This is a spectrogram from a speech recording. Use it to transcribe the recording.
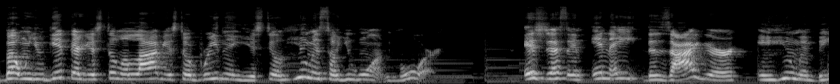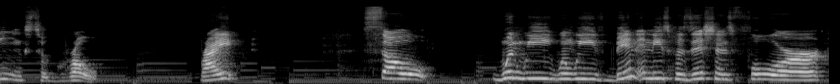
but when you get there, you're still alive, you're still breathing, you're still human, so you want more. It's just an innate desire in human beings to grow, right? So when we when we've been in these positions for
